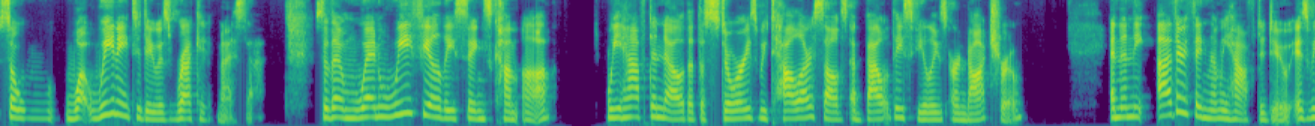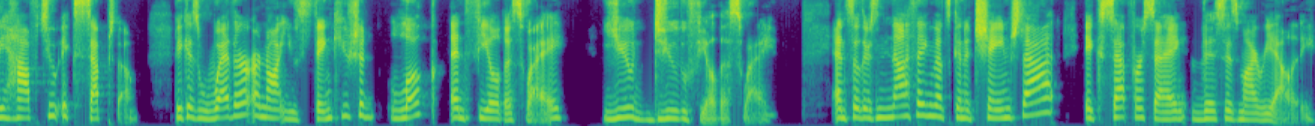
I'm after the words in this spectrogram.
so what we need to do is recognize that. So then when we feel these things come up, we have to know that the stories we tell ourselves about these feelings are not true. And then the other thing that we have to do is we have to accept them because whether or not you think you should look and feel this way, you do feel this way. And so there's nothing that's going to change that except for saying, this is my reality.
